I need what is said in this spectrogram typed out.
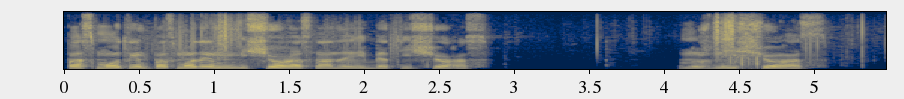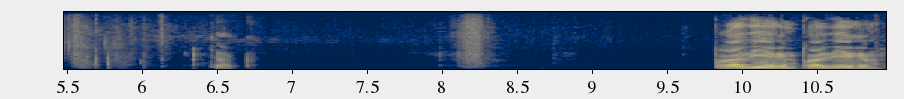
посмотрим, посмотрим. Еще раз надо, ребят, еще раз. Нужно еще раз. Так. Проверим, проверим,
